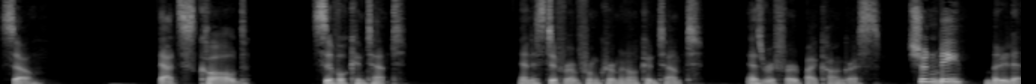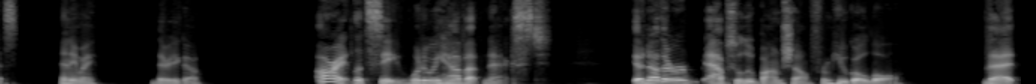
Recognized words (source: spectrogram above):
So, that's called civil contempt and it's different from criminal contempt as referred by Congress. Shouldn't be, but it is. Anyway, there you go. All right, let's see. What do we have up next? Another absolute bombshell from Hugo Lowell that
